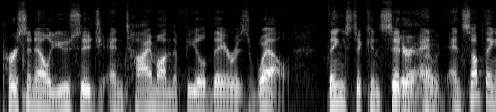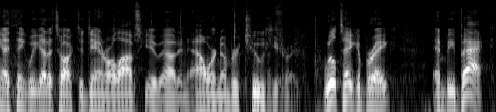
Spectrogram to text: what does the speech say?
personnel usage and time on the field there as well. Things to consider, Yeah, and, would- and something I think we got to talk to Dan Orlovsky about in hour number two here. right. We'll take a break and be back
